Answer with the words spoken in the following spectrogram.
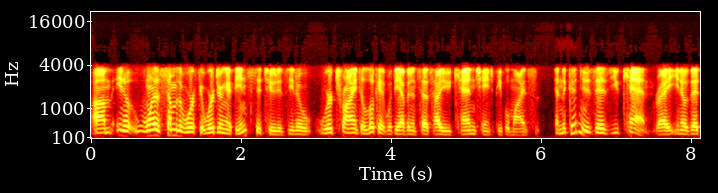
Um, you know, one of some of the work that we're doing at the institute is, you know, we're trying to look at what the evidence says how you can change people's minds. And the good news is you can, right? You know that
